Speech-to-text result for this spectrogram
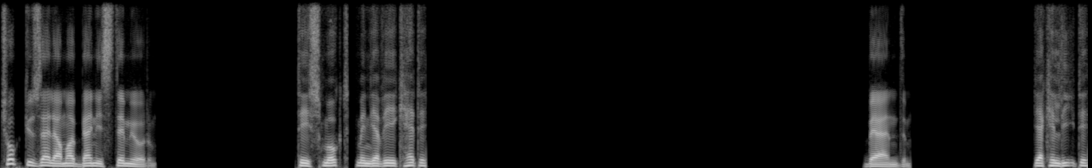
Çok güzel ama ben istemiyorum. Det er smukt, men jeg vil ikke have det. Beğendim. Jeg kan lide det.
